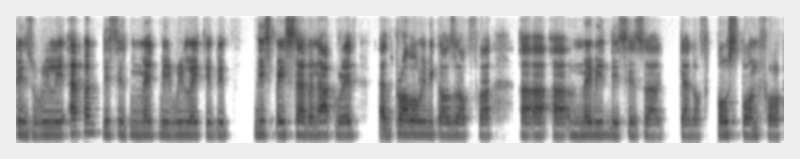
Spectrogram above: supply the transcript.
is really happened. This may be related with DSpace 7 upgrade and probably because of uh, uh, uh, maybe this is kind of postponed for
